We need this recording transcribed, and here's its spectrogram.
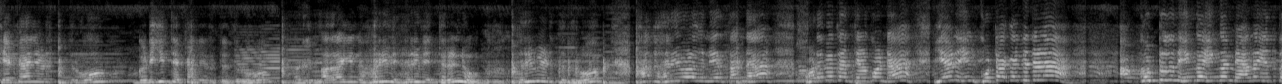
ತೆಪ್ಯಾಲಿ ಇಡ್ತಿದ್ರು ಗಡಿಗೆ ತೆಪ್ಯಾಲಿ ಇರ್ತಿದ್ರು. ಅದ್ರಾಗಿನ ಹರಿವಿ ಹರಿವಿ ಅಂತೀರ ನೀವು ಹರಿವಿ ಇಡ್ತಿದ್ರು. ಹಾಗ ಹರಿವಿ ಒಳಗೆ ನೀರ್ ತಂದ ಕೊಡ್ಬೇಕಂತ ತಿಳ್ಕೊಂಡ ಏನ್ ಹಿಂಗ್ ಕುಟ್ಟಾಕತ್ತಿದ್ದಳ ಕುಟ್ಟುದನ್ನ ಹಿಂಗ ಹಿಂಗ ಮ್ಯಾಲ ಇತ್ತ.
